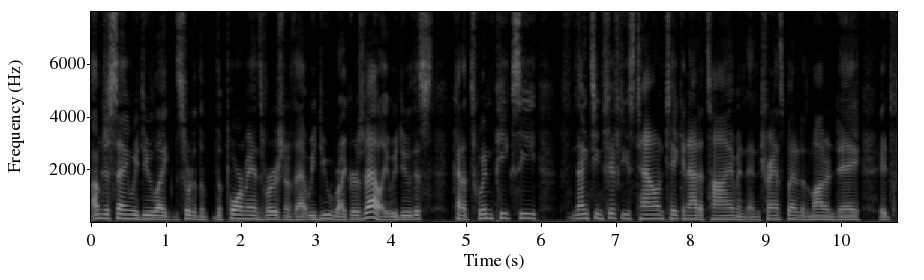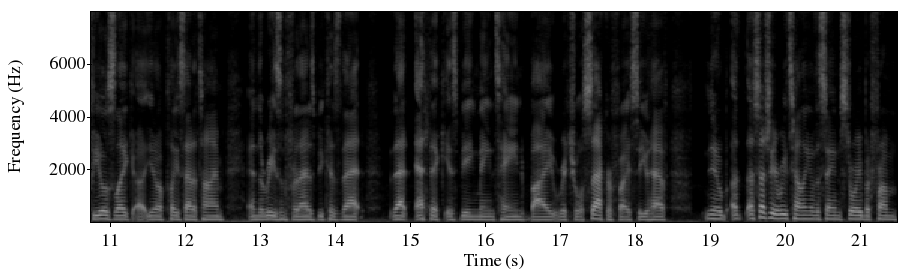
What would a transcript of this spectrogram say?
I'm just saying we do like sort of the, the poor man's version of that. We do Rikers Valley. We do this kind of Twin Peaksy 1950s town taken out of time and, and transplanted to the modern day. It feels like uh, you know a place out of time, and the reason for that is because that that ethic is being maintained by ritual sacrifice. So you have you know, essentially a retelling of the same story, but from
